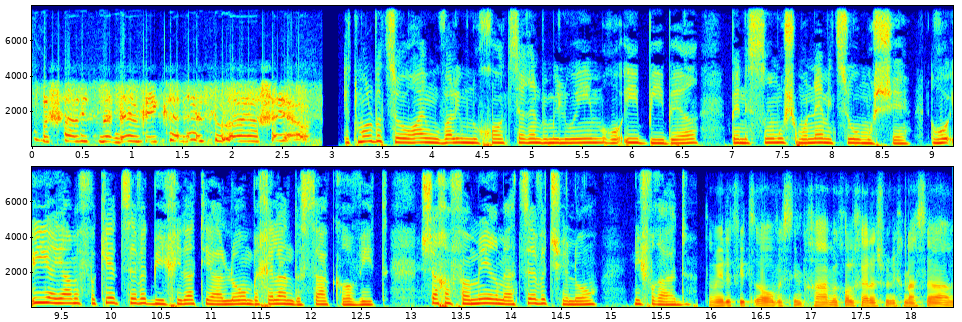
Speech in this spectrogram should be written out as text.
הוא בכלל התנדב להיכנס, הוא לא היה חייב. אתמול בצהריים הובא למנוחות סרן במילואים רועי ביבר, בן 28 מצור משה. רועי היה מפקד צוות ביחידת יהלום בחיל ההנדסה הקרבית. שחף אמיר מהצוות שלו נפרד. תמיד הפיץ אור ושמחה בכל חדר שהוא נכנס אליו,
